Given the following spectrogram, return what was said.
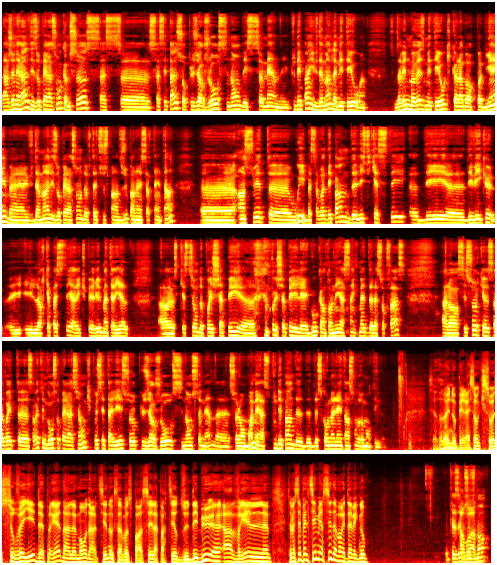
En général, des opérations comme ça, ça, ça s'étale sur plusieurs jours, sinon des semaines. Et tout dépend évidemment de la météo. Hein. Si vous avez une mauvaise météo qui collabore pas bien, ben évidemment, les opérations doivent être suspendues pendant un certain temps. Euh, ensuite, euh, oui, ben, ça va dépendre de l'efficacité euh, des, des véhicules et, leur capacité à récupérer le matériel. Alors, c'est question de pas échapper, pas échapper les Legos quand on est à 5 mètres de la surface. Alors, c'est sûr que ça va être euh, ça va être une grosse opération qui peut s'étaler sur plusieurs jours, sinon semaines, euh, selon moi, mais tout dépend de, ce qu'on a l'intention de remonter. C'est une opération qui soit surveillée de près dans le monde entier. Donc, ça va se passer à partir du début euh, avril. Sébastien Pelletier, merci d'avoir été avec nous. Le plaisir, M. Dumont.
